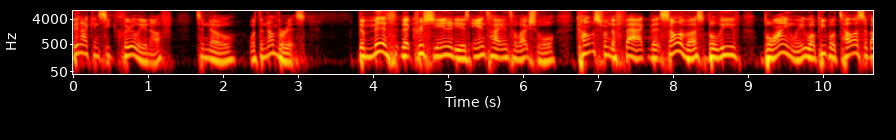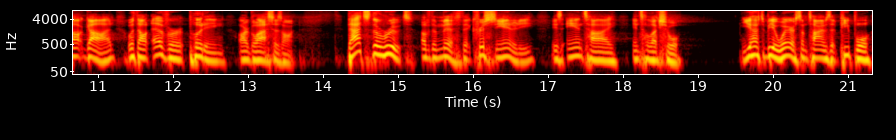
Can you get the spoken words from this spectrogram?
then I can see clearly enough to know what the number is. The myth that Christianity is anti intellectual comes from the fact that some of us believe blindly what people tell us about God without ever putting our glasses on. That's the root of the myth that Christianity is anti intellectual. You have to be aware sometimes that people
